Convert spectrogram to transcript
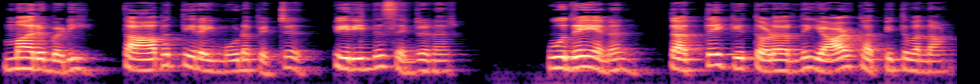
மறுபடி தாபத்திரை மூடப்பெற்று பிரிந்து சென்றனர். உதயணன் தத்தைக்கு தொடர்ந்து யாழ் கற்பித்து வந்தான்.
